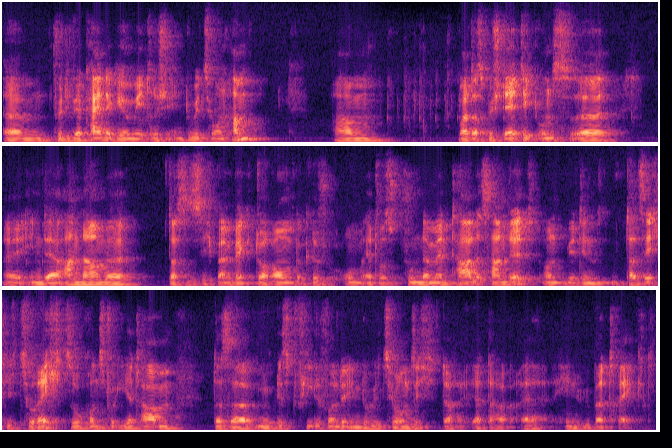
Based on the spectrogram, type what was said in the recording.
ähm, für die wir keine geometrische Intuition haben, ähm, weil das bestätigt uns äh, äh, in der Annahme, dass es sich beim Vektorraumbegriff um etwas Fundamentales handelt und wir den tatsächlich zu Recht so konstruiert haben, dass er möglichst viel von der Intuition sich dahin da, überträgt.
